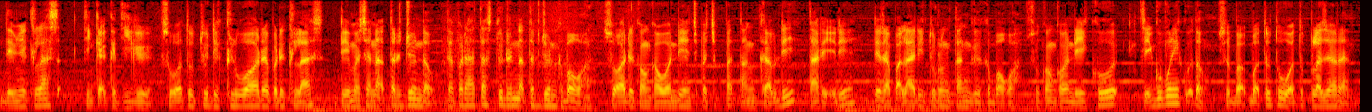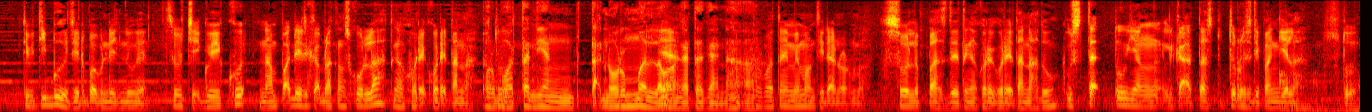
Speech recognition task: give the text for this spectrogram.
Dia punya kelas tingkat ketiga. So waktu tu dia keluar daripada kelas Dia macam nak terjun tau. Daripada atas tu dia nak terjun ke bawah. So ada kawan-kawan dia yang cepat-cepat tangkap dia Tarik dia Dia dapat lari turun tangga ke bawah. So kawan-kawan dia ikut. Cikgu pun ikut tau. Sebab waktu tu waktu pelajaran Tiba-tiba je dia buat benda macam tu kan. So cikgu ikut Nampak dia dekat belakang sekolah Tengah korek-korek tanah. Lepas tu, Perbuatan yang tak normal lah Yeah. orang katakan. Ha. ha. Perbuatan yang memang tidak normal. So lepas dia tengah korek-korek tanah tu Ustaz tu yang dekat atas tu Terus dipanggil lah. Untuk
